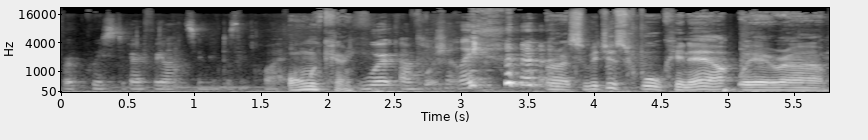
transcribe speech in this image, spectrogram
requests to go freelancing. It doesn't quite Okay. work, unfortunately. All right, so we're just walking out. We're uh,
